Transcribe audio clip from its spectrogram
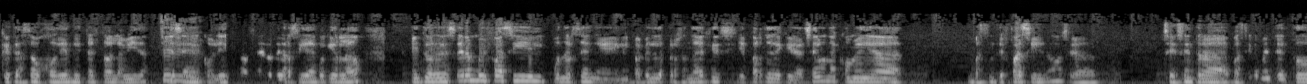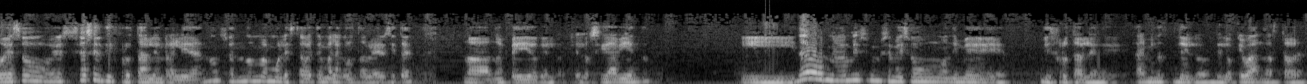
que te ha estado jodiendo y tal toda la vida, Sí, ya sea en el colegio, sea en la universidad, en cualquier lado. Entonces era muy fácil ponerse en, el papel de los personajes y aparte de que al ser una comedia bastante fácil, ¿no? O sea, se centra básicamente en todo eso, es- se hace disfrutable en realidad, ¿no? O sea, no me ha molestado el tema de la controversia y tal, no, no he impedido que lo, siga viendo. Y nada, a mí se me hizo un anime disfrutable, al menos de lo, de lo que va ¿no? hasta ahora.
